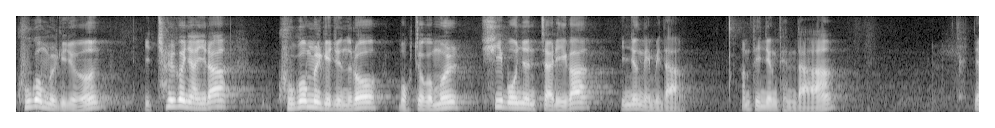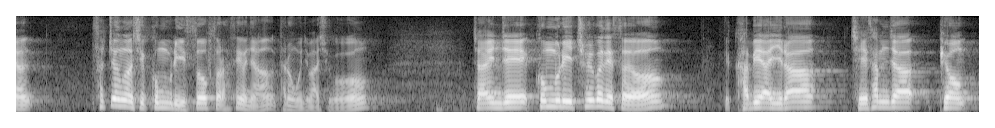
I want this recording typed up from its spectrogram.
구건물 기준. 이 철근이 아니라 구건물 기준으로 목조 건물 15년짜리가 인정됩니다. 아무튼 인정된다. 그냥 설정 당시 건물이 있어 없어 하세요. 그냥 다른 거 보지 마시고. 자, 이제 건물이 철거됐어요. 갑이 아니라 제3자 병,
